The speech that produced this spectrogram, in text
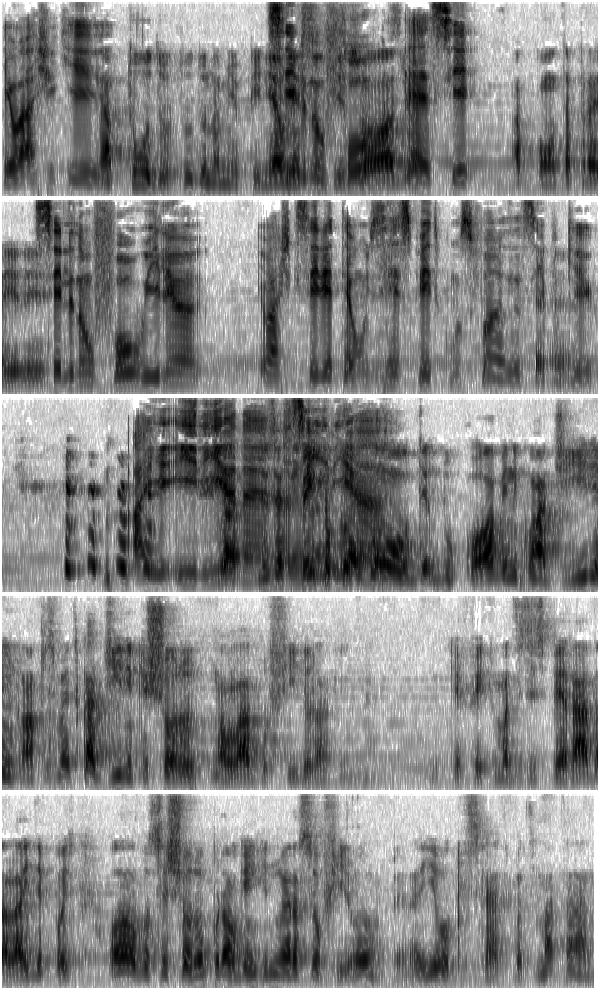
Eu acho que. ah, tudo, tudo na minha opinião, se ele nesse não for. É, se, aponta pra ele. Se ele não for o William, eu acho que seria até um desrespeito com os fãs, assim, porque. Aí iria, Não, né? Desrespeito assim, iria- com, com do Coven, com a com- principalmente com a Dirian, que chorou ao lado do filho lá. Que, né, que é feito uma desesperada lá e depois, ó, você chorou por alguém que não era seu filho. Ô, peraí, ô, Chris Carter, vou te matar. Né?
